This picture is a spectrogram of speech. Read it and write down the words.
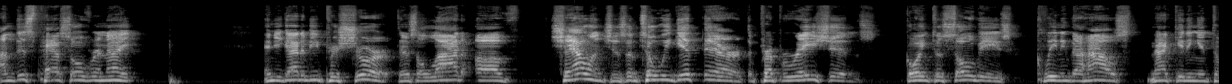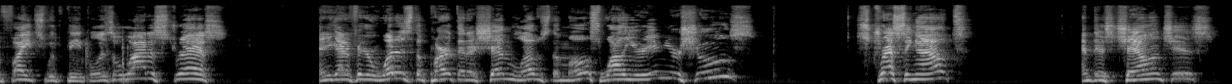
on this Passover night. And you got to be for sure. There's a lot of challenges until we get there. The preparations, going to Sobeys, cleaning the house, not getting into fights with people. There's a lot of stress. And you got to figure what is the part that Hashem loves the most while you're in your shoes, stressing out, and there's challenges.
